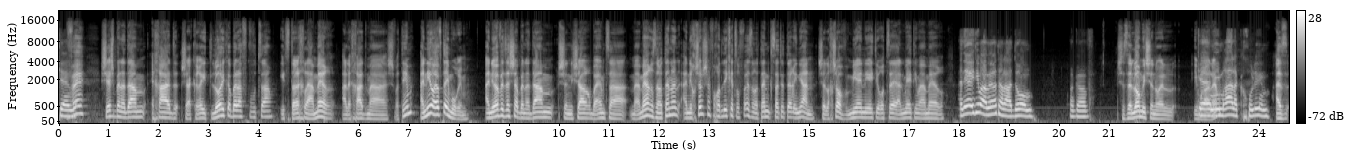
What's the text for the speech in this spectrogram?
כן. ושיש בן אדם אחד שהאקראית לא יקבל אף קבוצה, יצטרך להמר על אחד מהשבטים. אני אוהב את ההימורים. אני אוהב את זה שהבן אדם שנשאר באמצע מהמר, זה נותן, אני חושב שלפחות לי כצופה זה נותן קצת יותר עניין של לחשוב מי אני הייתי רוצה, על מי הייתי מהמר, אני הייתי מהמרת על האדום, אגב. שזה לא מי שנועל אמרה כן, עליהם. אמרה על הכחולים. אז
